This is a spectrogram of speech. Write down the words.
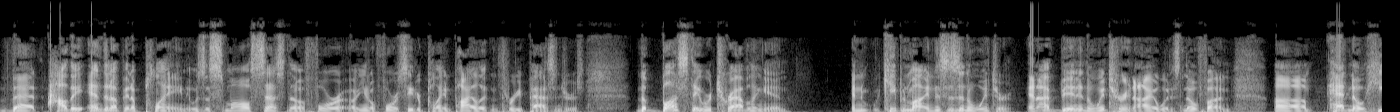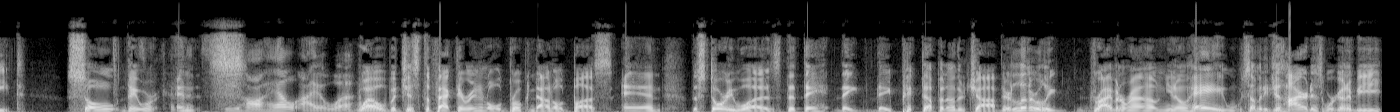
that how they ended up in a plane. It was a small Cessna four, uh, you know, four-seater plane, pilot and three passengers. The bus they were traveling in, and keep in mind this is in the winter, and I've been in the winter in Iowa. It's no fun. Um, had no heat, so they were and it's Hell, Iowa. well, but just the fact they were in an old broken down old bus, and the story was that they they they picked up another job. They're literally driving around, you know, hey, somebody just hired us. We're going to be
